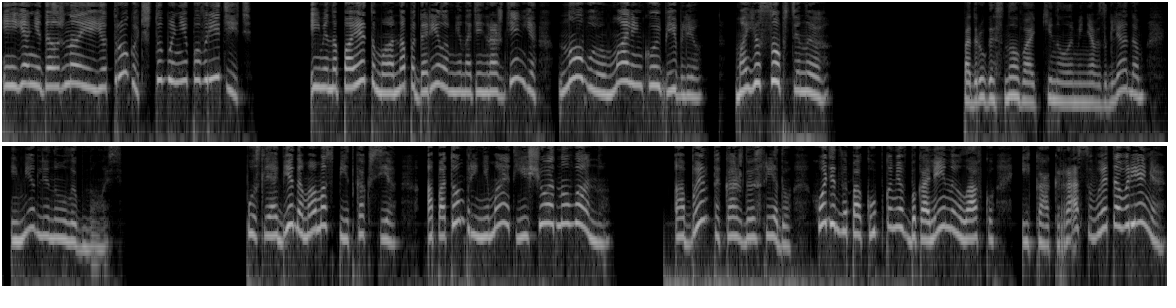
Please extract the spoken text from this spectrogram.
и я не должна ее трогать, чтобы не повредить. Именно поэтому она подарила мне на день рождения новую маленькую Библию, мою собственную. Подруга снова окинула меня взглядом и медленно улыбнулась. После обеда мама спит, как все, а потом принимает еще одну ванну. А Берта каждую среду ходит за покупками в бакалейную лавку, и как раз в это время.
